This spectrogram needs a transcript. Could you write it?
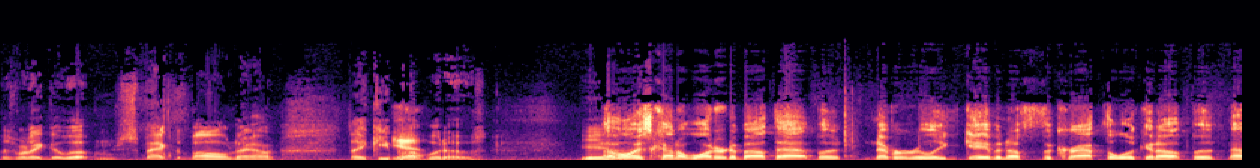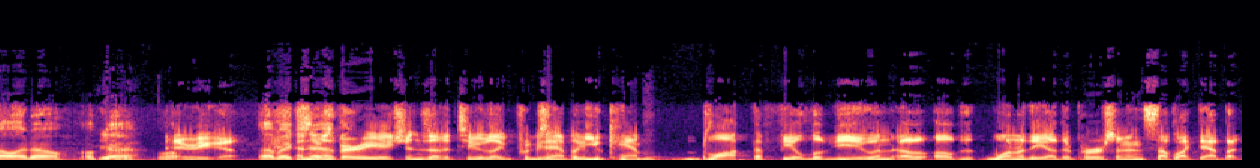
Is where they go up and smack the ball down. They keep Yeah. up with those. Yeah, I've always kind of wondered about that, but never really gave enough of a crap to look it up. But now I know. Okay, Yeah. well, There you go. That makes and there's sense. variations of it too. Like for example, you can't block the field of view and of, of one or the other person and stuff like that. But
